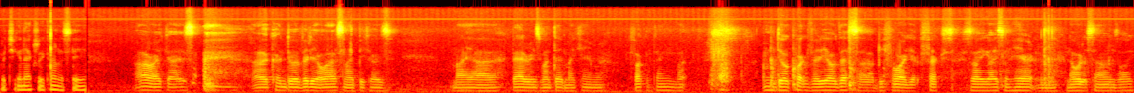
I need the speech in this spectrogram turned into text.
which you can actually kind of see alright guys. I couldn't do a video last night because my uh, batteries went dead my camera. Fucking thing but I'm gonna do a quick video of this uh, before I get fixed so you guys can hear it and know what it sounds like.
